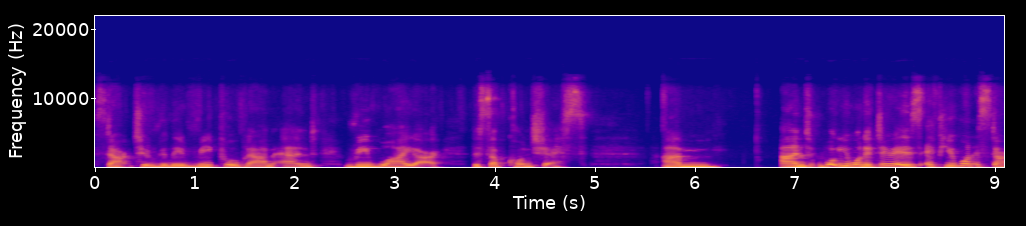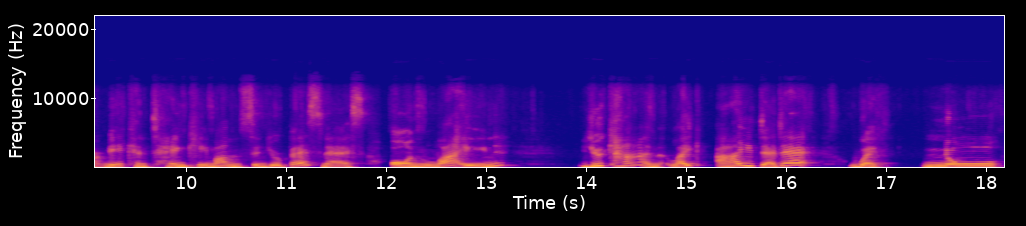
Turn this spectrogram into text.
start to really reprogram and rewire the subconscious. Um, and what you want to do is, if you want to start making 10K months in your business online, you can. Like I did it with no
